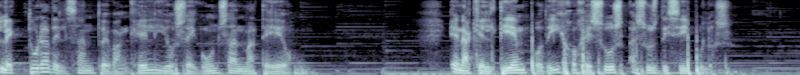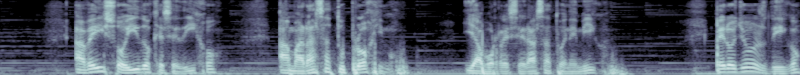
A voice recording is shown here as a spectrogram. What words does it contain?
Lectura del Santo Evangelio según San Mateo. En aquel tiempo dijo Jesús a sus discípulos, Habéis oído que se dijo, amarás a tu prójimo y aborrecerás a tu enemigo. Pero yo os digo,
